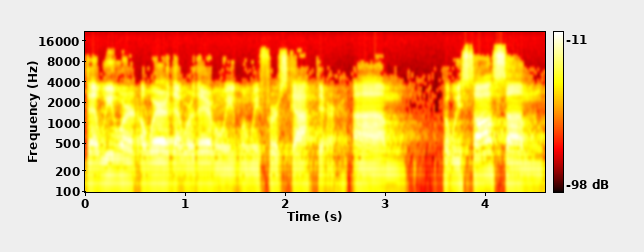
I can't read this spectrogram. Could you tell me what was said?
that we weren't aware that were there when we, when we first got there. Um, but we saw some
